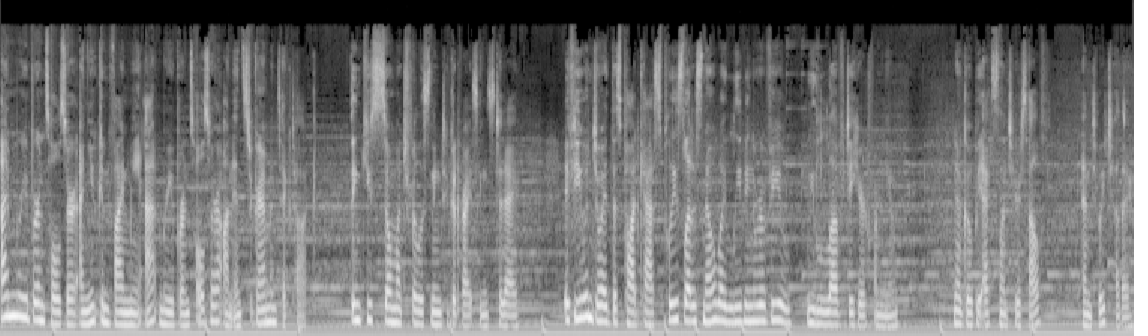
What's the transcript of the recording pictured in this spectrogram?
I'm Marie Burns Holzer, and you can find me at Marie Burns Holzer on Instagram and TikTok. Thank you so much for listening to Good Risings today. If you enjoyed this podcast, please let us know by leaving a review. We love to hear from you. Now go be excellent to yourself and to each other.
